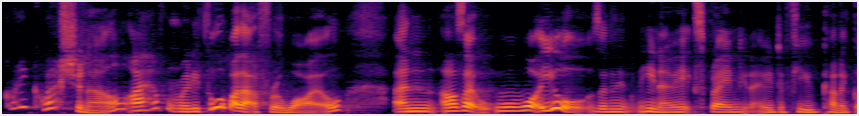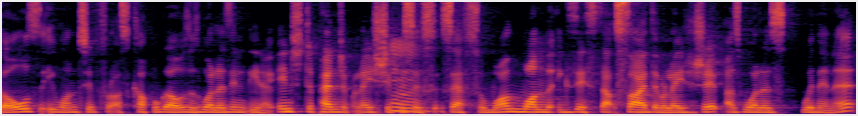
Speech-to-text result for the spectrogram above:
great question, Al. I haven't really thought about that for a while." And I was like, "Well, what are yours?" And you know, he explained, you know, a few kind of goals that he wanted for us, couple goals, as well as in, you know, interdependent relationship mm. is a successful one, one that exists outside the relationship as well as within it. And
